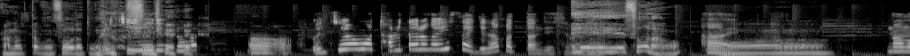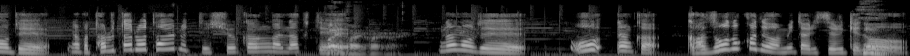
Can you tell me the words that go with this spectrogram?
あの、多分そうだと思いうますちね。は、うん。うちはもうタルタルが一切出なかったんですよね。ええー、そうなの？はい。はなので、なんかタルタルを食べるっていう習慣がなくて、はいはいはいはい。なので、お、なんか画像とかでは見たりするけど、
